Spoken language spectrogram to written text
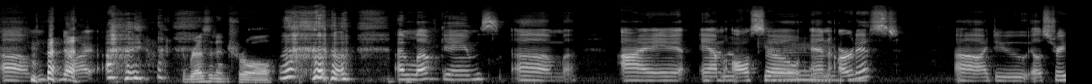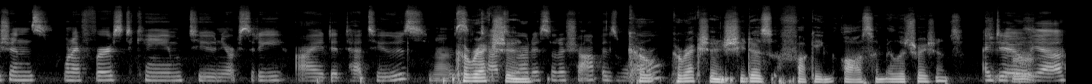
Um, no, I, I Resident troll. I love games. Um, I am love also an artist. Uh, I do illustrations. When I first came to New York City, I did tattoos. And I was a Correction. tattoo artist at a shop as well. Cor- correction, she does fucking awesome illustrations. I do, Sure. yeah.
